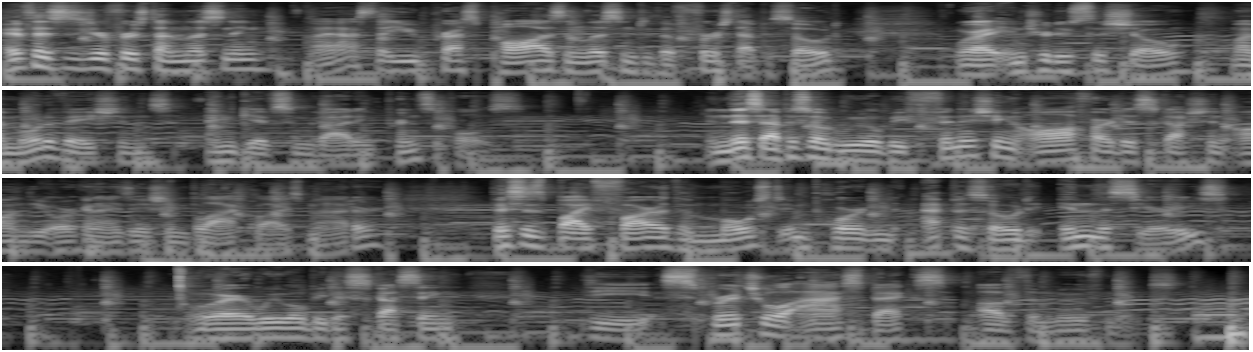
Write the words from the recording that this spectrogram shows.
If this is your first time listening, I ask that you press pause and listen to the first episode, where I introduce the show, my motivations, and give some guiding principles. In this episode, we will be finishing off our discussion on the organization Black Lives Matter. This is by far the most important episode in the series, where we will be discussing the spiritual aspects of the movement.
